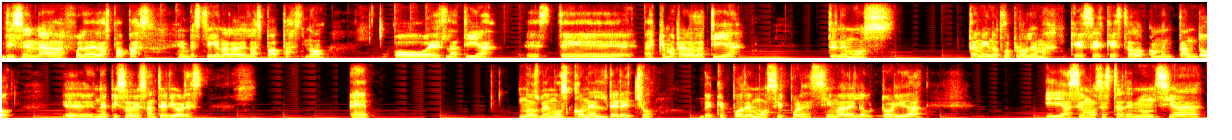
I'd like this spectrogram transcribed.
Dicen, ah, fue la de las papas, investiguen a la de las papas, ¿no? O es la tía, este, hay que matar a la tía. Tenemos también otro problema, que es el que he estado comentando eh, en episodios anteriores. Eh, nos vemos con el derecho de que podemos ir por encima de la autoridad y hacemos esta denuncia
